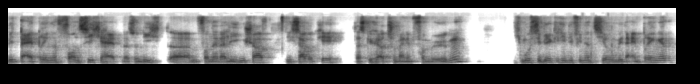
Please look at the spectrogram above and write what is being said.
mit Beibringen von Sicherheiten, also nicht ähm, von einer Liegenschaft, ich sage, okay, das gehört zu meinem Vermögen. Ich muss sie wirklich in die Finanzierung mit einbringen.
